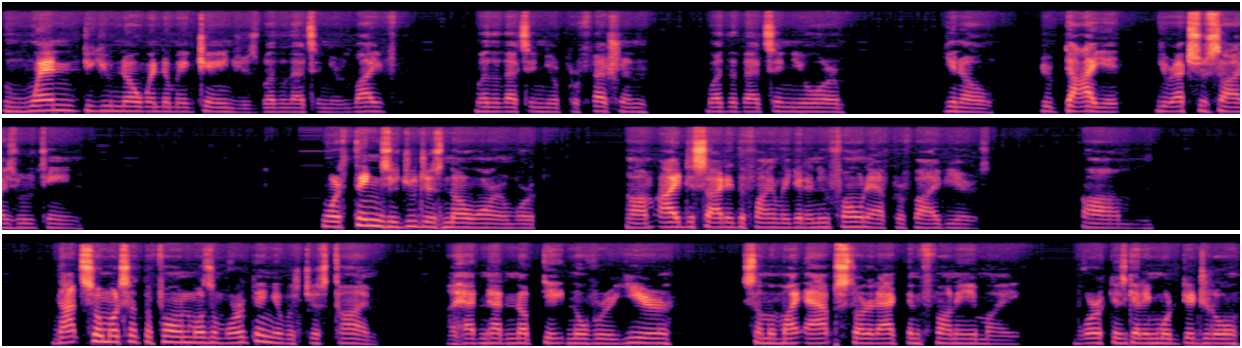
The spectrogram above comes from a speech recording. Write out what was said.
when do you know when to make changes, whether that's in your life, whether that's in your profession, whether that's in your, you know, your diet, your exercise routine, or things that you just know aren't working. Um, I decided to finally get a new phone after five years. Um, not so much that the phone wasn't working, it was just time. I hadn't had an update in over a year. Some of my apps started acting funny. My work is getting more digital.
